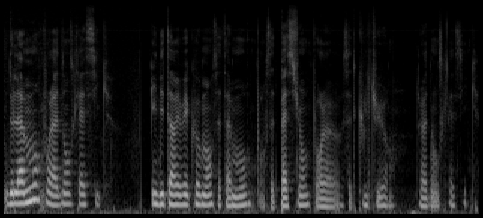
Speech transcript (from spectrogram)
de l'amour pour la danse classique. Il est arrivé comment cet amour, pour cette passion, pour le- cette culture de la danse classique?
